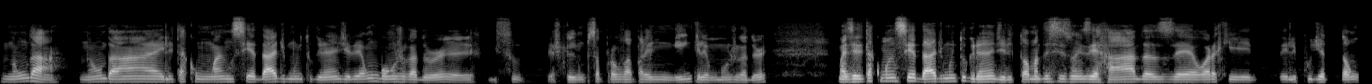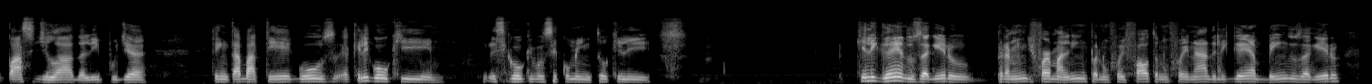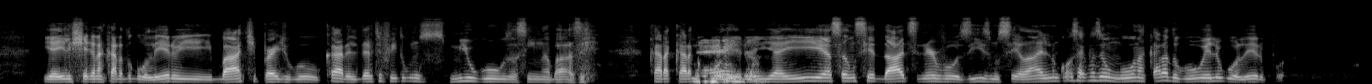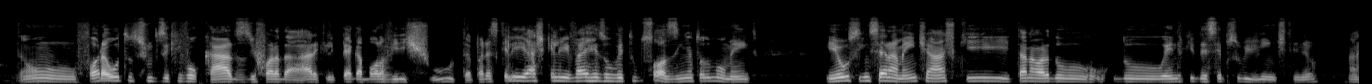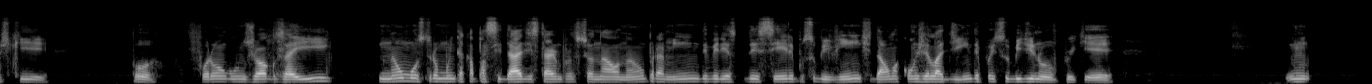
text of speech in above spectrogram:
não dá, não dá. Ele tá com uma ansiedade muito grande. Ele é um bom jogador, é, isso acho que ele não precisa provar para ninguém que ele é um bom jogador. Mas ele tá com uma ansiedade muito grande. Ele toma decisões erradas. É hora que ele podia dar um passe de lado ali, podia tentar bater gols. Aquele gol que. Esse gol que você comentou que ele. Que ele ganha do zagueiro, para mim, de forma limpa, não foi falta, não foi nada. Ele ganha bem do zagueiro. E aí ele chega na cara do goleiro e bate e perde o gol. Cara, ele deve ter feito uns mil gols assim na base. Cara a cara com é, o goleiro. Então. E aí essa ansiedade, esse nervosismo, sei lá, ele não consegue fazer um gol na cara do gol, ele o goleiro, pô. Então, fora outros chutes equivocados de fora da área, que ele pega a bola, vira e chuta, parece que ele acha que ele vai resolver tudo sozinho a todo momento. Eu, sinceramente, acho que tá na hora do, do Hendrick descer pro sub-20, entendeu? Acho que, pô, foram alguns jogos aí, não mostrou muita capacidade de estar no profissional, não. Para mim, deveria descer ele pro sub-20, dar uma congeladinha e depois subir de novo, porque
